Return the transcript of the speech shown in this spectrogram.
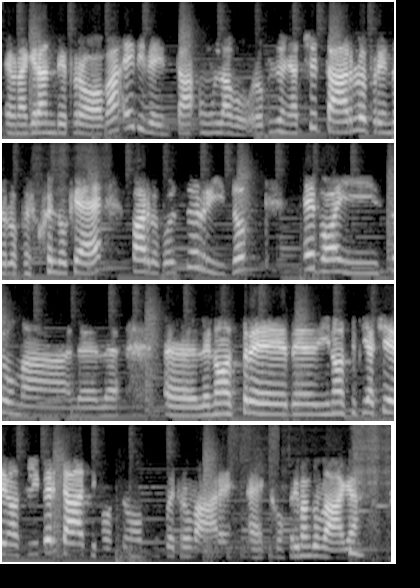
è una grande prova e diventa un lavoro, bisogna accettarlo e prenderlo per quello che è, farlo col sorriso e poi insomma le, le, eh, le nostre, i nostri piaceri, le nostre libertà si possono comunque trovare. Ecco, rimango vaga.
